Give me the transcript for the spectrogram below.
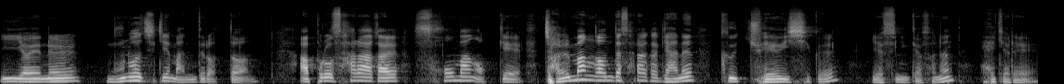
이 여인을 무너지게 만들었던 앞으로 살아갈 소망 없게 절망 가운데 살아가게 하는 그 죄의식을 예수님께서는 해결해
